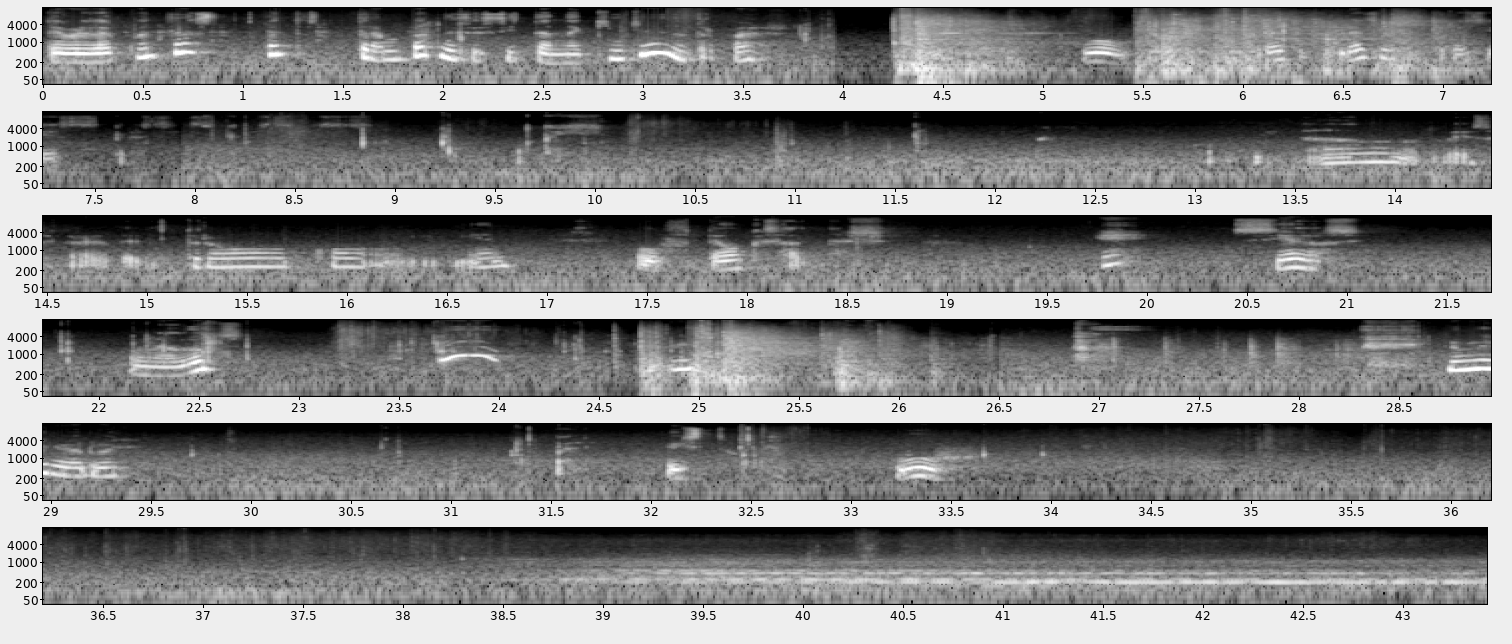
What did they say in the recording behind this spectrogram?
De verdad, ¿cuántas, cuántas trampas necesitan? ¿A quién quieren atrapar? Wow. Gracias, gracias, gracias, gracias, gracias. Ok. Cuidado, no te voy a sacar del tronco. Muy bien. Uf, tengo que saltar. ¡Eh! Cielos. Una, dos. No me agarré. Listo. Uh.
